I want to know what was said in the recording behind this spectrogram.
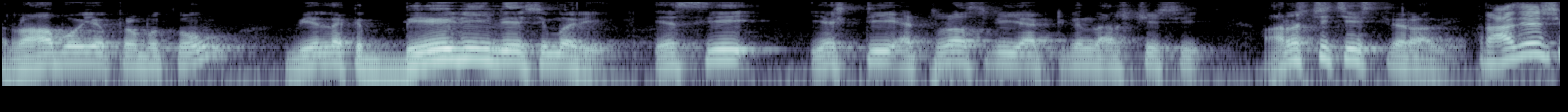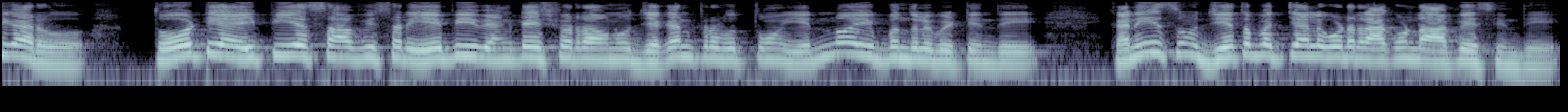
రాబోయే ప్రభుత్వం వీళ్ళకి బేడీ లేచి మరి ఎస్సీ ఎస్టీ అట్రాసిటీ యాక్ట్ కింద అరెస్ట్ చేసి అరెస్ట్ చేసి తీరాలి. రాజేష్ గారు తోటి ఐపీఎస్ ఆఫీసర్ ఏబి వెంకటేశ్వరరావును జగన్ ప్రభుత్వం ఎన్నో ఇబ్బందులు పెట్టింది కనీసం జీతభత్యాలు కూడా రాకుండా ఆపేసింది.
